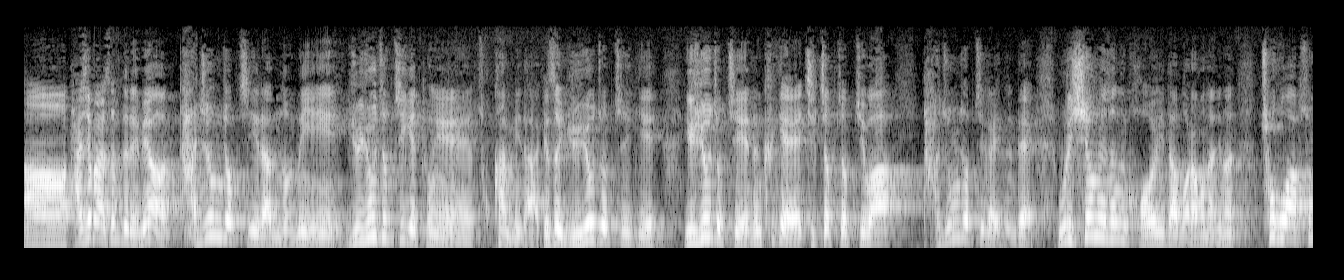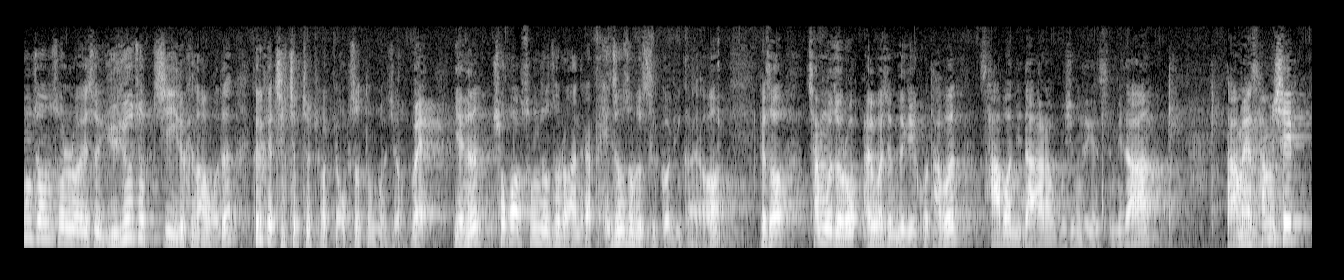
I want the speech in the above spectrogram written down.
어, 다시 말씀드리면 다중접지라는 놈이 유효접지 계통에 속합니다. 그래서 유효접지 유효접지에는 크게 직접 접지와 다중접지가 있는데 우리 시험에서는 거의 다 뭐라고 나냐면 초고압 송전솔로에서 유효접지 이렇게 나오거든. 그러니까 직접 접지밖에 없었던 거죠. 왜? 얘는 초고압 송전솔로가 아니라 배전솔로 쓸 거니까요. 그래서 참고적으로 알고 가시면 되겠고 답은 4번이다라고 보시면 되겠습니다. 다음에 30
